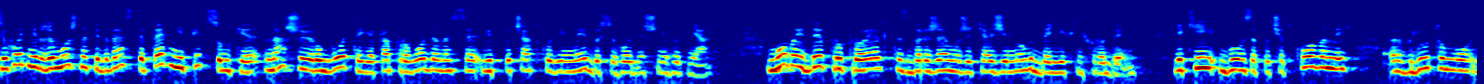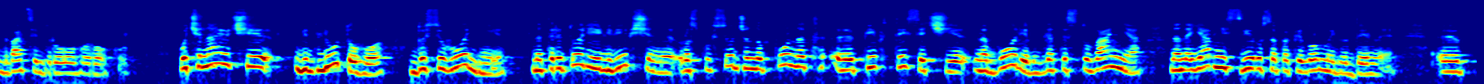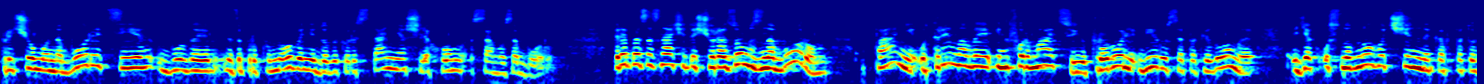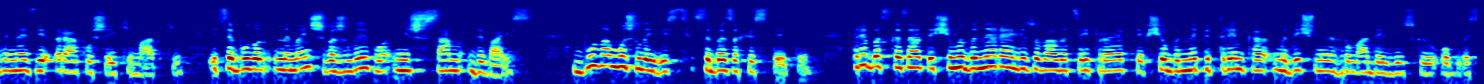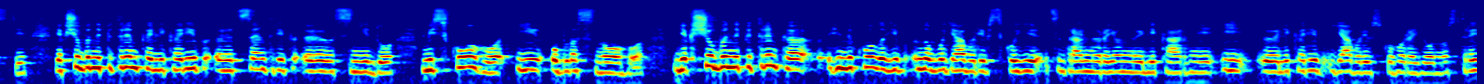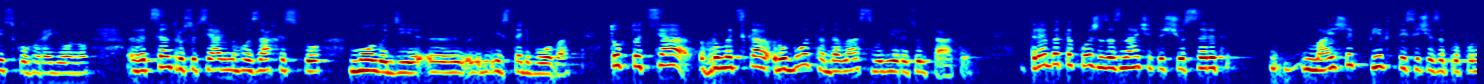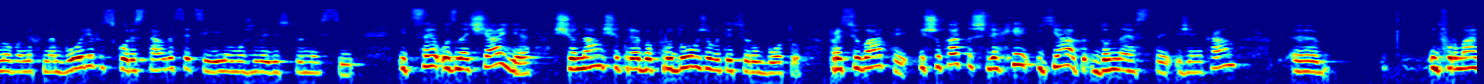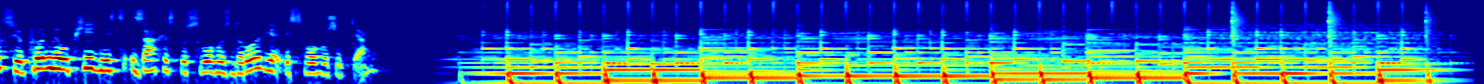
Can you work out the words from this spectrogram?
Сьогодні вже можна підвести певні підсумки нашої роботи, яка проводилася від початку війни до сьогоднішнього дня. Мова йде про проект Збережемо життя жінок для їхніх родин, який був започаткований е, в лютому 2022 року. Починаючи від лютого до сьогодні на території Львівщини розповсюджено понад е, пів тисячі наборів для тестування на наявність віруса папіломи людини. Е, Причому набори ці були запропоновані до використання шляхом самозабору. Треба зазначити, що разом з набором пані отримали інформацію про роль віруса папіломи як основного чинника в патогенезі раку шийки матки, і це було не менш важливо ніж сам девайс. Була можливість себе захистити. Треба сказати, що ми би не реалізували цей проект, якщо б не підтримка медичної громади Львівської області, якщо б не підтримка лікарів е, центрів е, СНІДу, міського і обласного, якщо б не підтримка гінекологів Новояворівської центральної районної лікарні і е, лікарів Яворівського району, Стрийського району, центру соціального захисту молоді міста Львова. Тобто ця громадська робота дала свої результати. Треба також зазначити, що серед майже пів тисячі запропонованих наборів скористалися цією можливістю не всі. І це означає, що нам ще треба продовжувати цю роботу, працювати і шукати шляхи, як донести жінкам е, інформацію про необхідність захисту свого здоров'я і свого життя.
